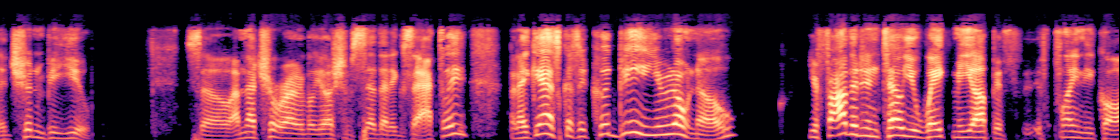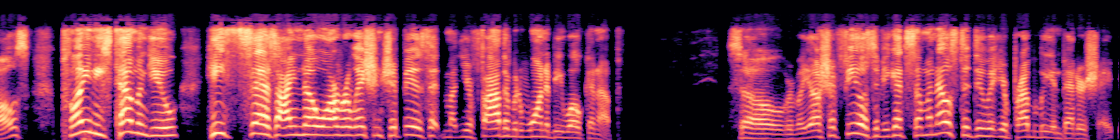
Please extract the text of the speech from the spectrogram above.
It shouldn't be you. So I'm not sure Rabbi Yoshev said that exactly, but I guess because it could be you don't know. Your father didn't tell you, wake me up if, if Ploni calls. Ploni's telling you, he says, I know our relationship is that my, your father would want to be woken up. So Rabbi Yosha feels if you get someone else to do it, you're probably in better shape.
